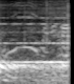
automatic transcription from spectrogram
আছে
